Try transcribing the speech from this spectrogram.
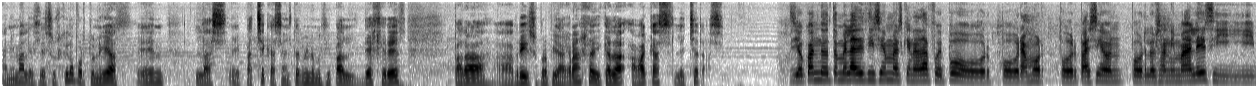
animales. Le surgió la oportunidad en las eh, Pachecas, en el término municipal de Jerez, para abrir su propia granja dedicada a vacas lecheras. Yo cuando tomé la decisión más que nada fue por, por amor, por pasión, por los animales y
